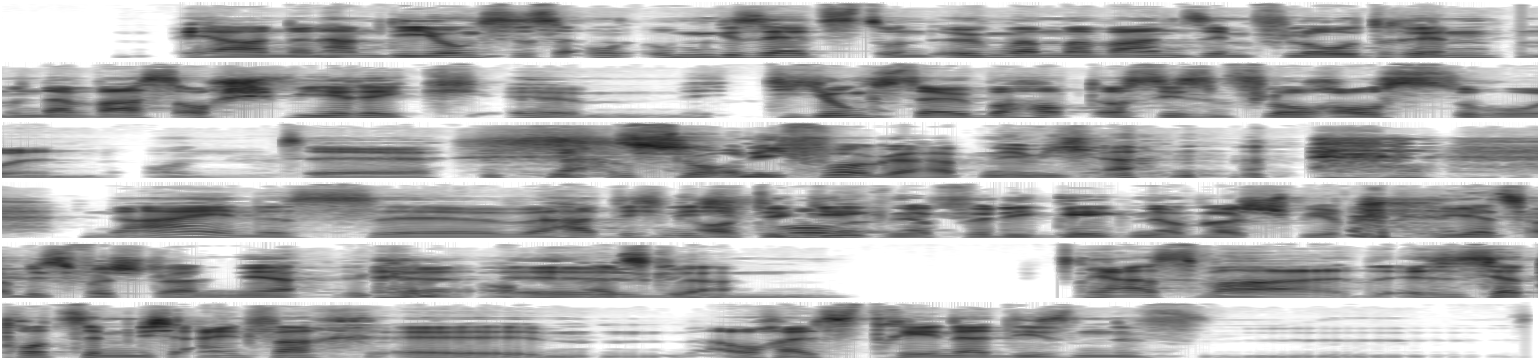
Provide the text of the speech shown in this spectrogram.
Ja, und dann haben die Jungs das umgesetzt und irgendwann mal waren sie im Flow drin und dann war es auch schwierig, ähm, die Jungs da überhaupt aus diesem Flow rauszuholen. Und äh, das hast du auch nicht vorgehabt, nehme ich an. Nein, das äh, hatte ich nicht Auch die vor. Gegner, für die Gegner war es schwierig. Jetzt habe ich es verstanden, ja, genau, äh, alles klar. Ähm, ja, es war, es ist ja trotzdem nicht einfach, äh, auch als Trainer diesen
